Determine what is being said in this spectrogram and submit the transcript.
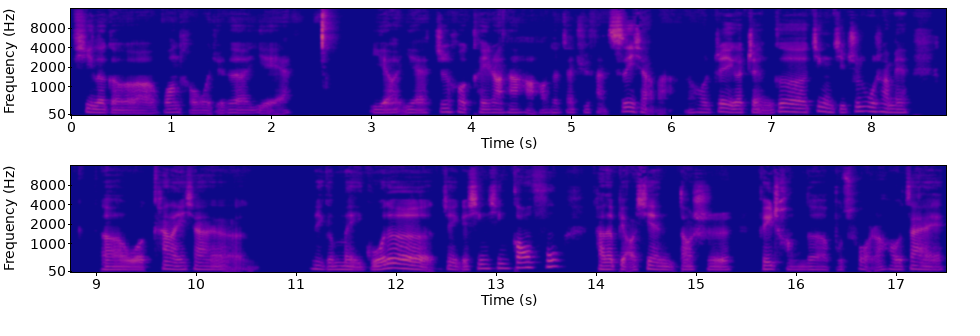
剃了个光头。我觉得也也也之后可以让他好好的再去反思一下吧。然后这个整个晋级之路上面，呃，我看了一下那个美国的这个新星高夫，他的表现倒是非常的不错。然后在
